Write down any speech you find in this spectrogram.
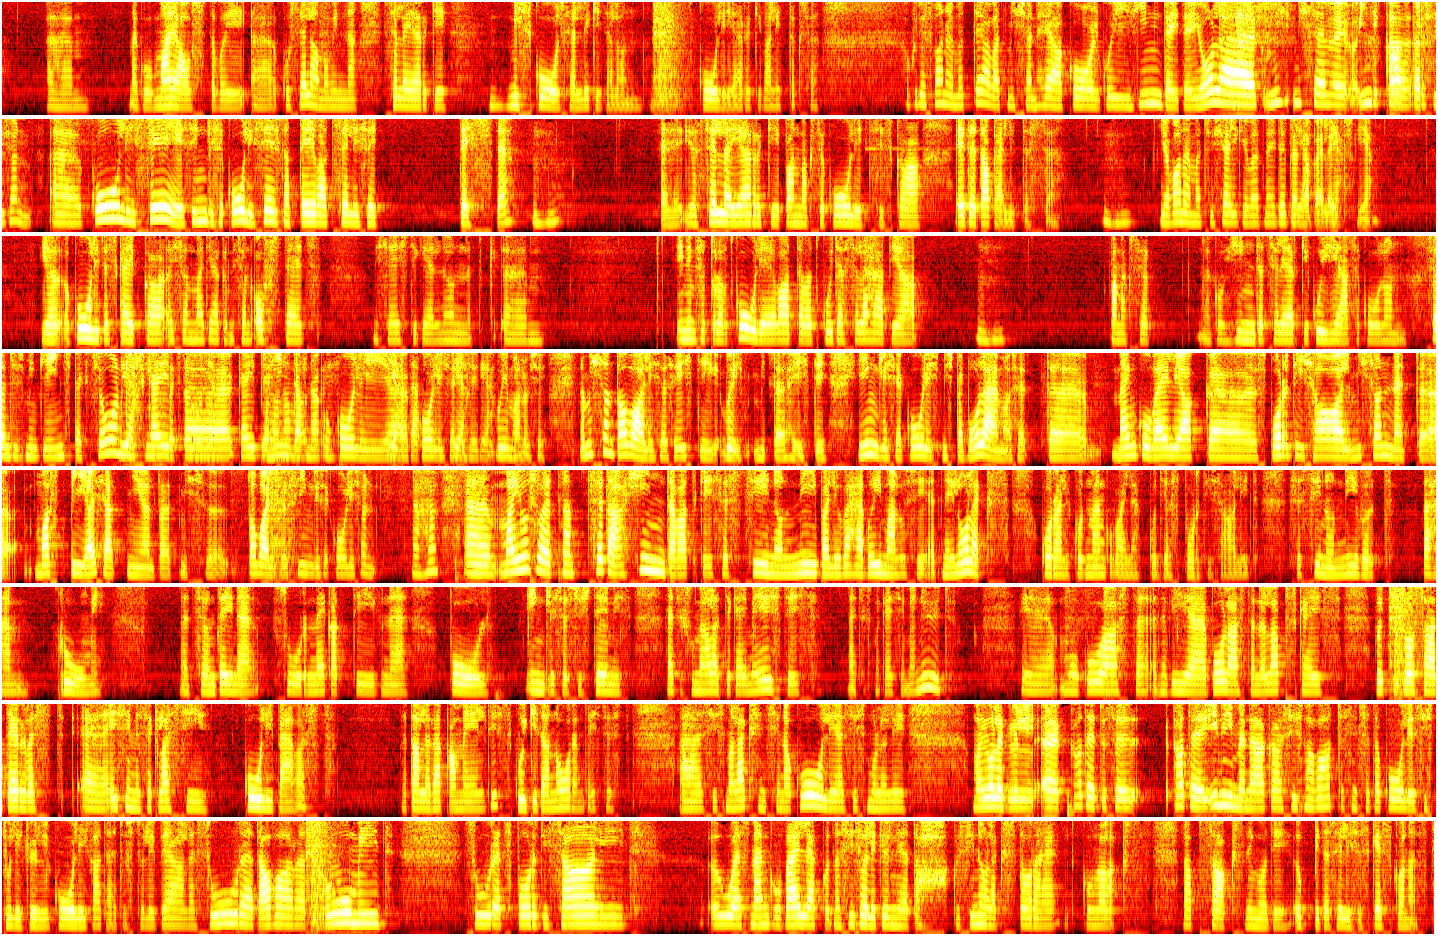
ähm, nagu maja osta või äh, kus elama minna, selle järgi, mis kool seal ligidal on, kooli järgi valitakse aga kuidas vanemad teavad, mis on hea kool, kui hindeid ei ole, mis, mis see indikaator siis on? Äh, kooli sees, Inglise kooli sees nad teevad selliseid teste mm. -hmm. ja selle järgi pannakse koolid siis ka edetabelitesse mm. -hmm. ja vanemad siis jälgivad neid edetabeleid? jah, ja koolides käib ka, issand, ma ei teagi, mis on Ofsted, mis see eestikeelne on, et ähm, inimesed tulevad kooli ja vaatavad, kuidas see läheb ja mm -hmm. Pannakse nagu hinded selle järgi, kui hea see kool on. see on siis mingi inspektsioon, kes käib, käib ja hindab nagu kooli, kooli selliseid ja, võimalusi. no mis on tavalises Eesti või mitte Eesti, Inglise koolis, mis peab olemas, et äh, mänguväljak, äh, spordisaal, mis on need äh, must be asjad nii-öelda, et mis tavalises Inglise koolis on? Ahah, äh, ma ei usu, et nad seda hindavadki, sest siin on nii palju vähe võimalusi, et neil oleks korralikud mänguväljakud ja spordisaalid, sest siin on niivõrd vähem ruumi. et see on teine suur negatiivne pool Inglise süsteemis. näiteks kui me alati käime Eestis, näiteks me käisime nüüd, mu kuueaastane, viie ja pooleaastane laps käis, võttis osa tervest äh, esimese klassi koolipäevast talle väga meeldis, kuigi ta on noorem teistest, äh, siis ma läksin sinna kooli ja siis mul oli, ma ei ole küll äh, kadeduse kade inimene, aga siis ma vaatasin seda kooli ja siis tuli küll koolikadedus tuli peale, suured avarad ruumid, suured spordisaalid, õues mänguväljakud, no siis oli küll nii, et ah, kui siin oleks tore, kui mul oleks, laps saaks niimoodi õppida sellises keskkonnas.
